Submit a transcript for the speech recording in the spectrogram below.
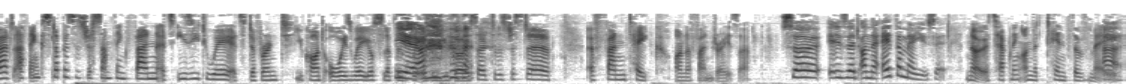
But I think slippers is just something fun. It's easy to wear. It's different. You can't always wear your slippers Yeah. wherever you go. so it was just a, a fun take on a fundraiser. So is it on the 8th of May you said? No, it's happening on the 10th of May. Ah.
